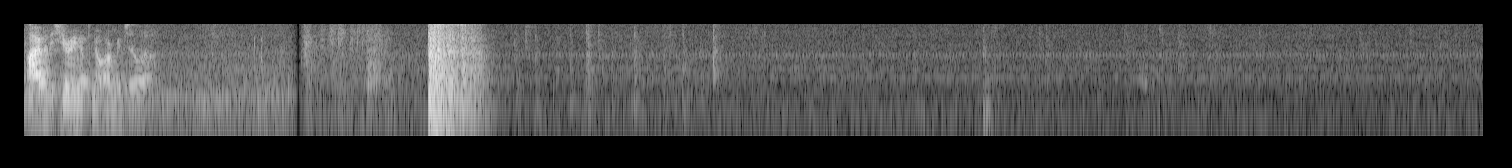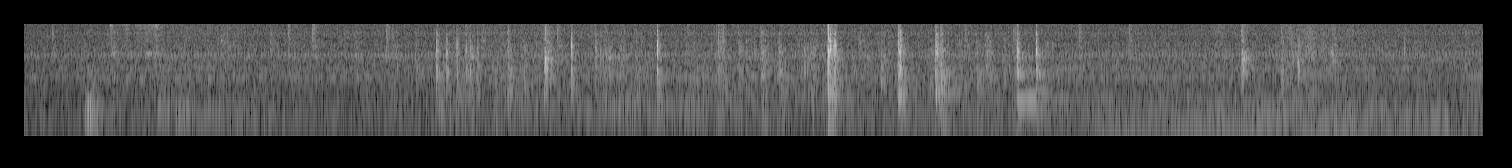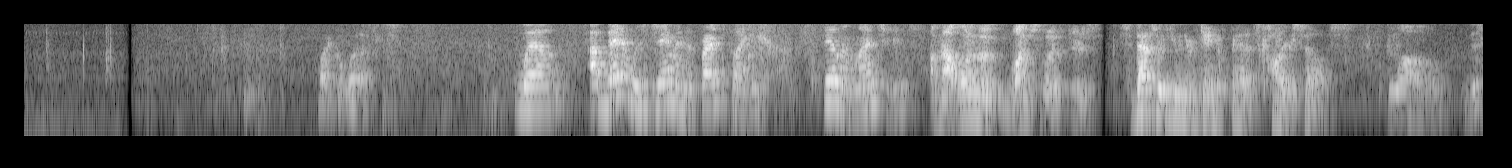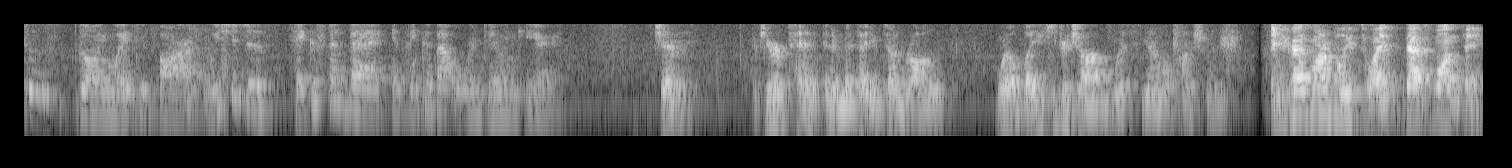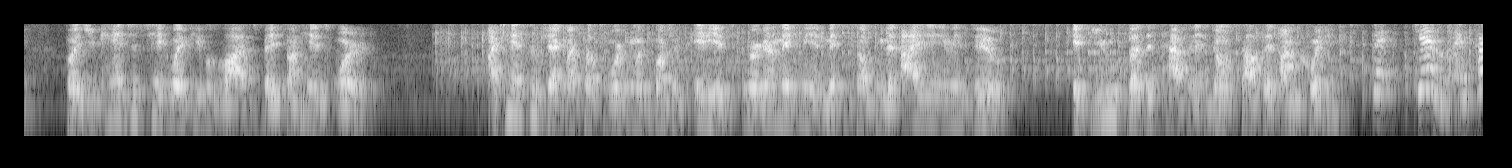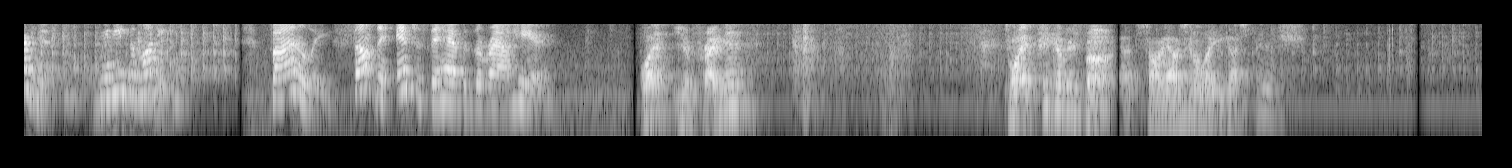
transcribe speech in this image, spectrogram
I have the hearing of an armadillo. Michael left. Well, I bet it was Jim in the first place, stealing lunches. I'm not one of those lunch lifters. So that's what you and your gang of bandits call yourselves. Whoa, this is going way too far. We should just take a step back and think about what we're doing here. Jim, if you repent and admit that you've done wrong, we'll let you keep your job with minimal punishment. If you guys want to believe Dwight, that's one thing. But you can't just take away people's lives based on his word. I can't subject myself to working with a bunch of idiots who are going to make me admit to something that I didn't even do. If you let this happen and don't stop it, I'm quitting. But Jim, I'm pregnant. We need the money. Finally, something interesting happens around here. What? You're pregnant? Dwight, pick up your phone. Yeah, sorry, I was gonna let you guys finish.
